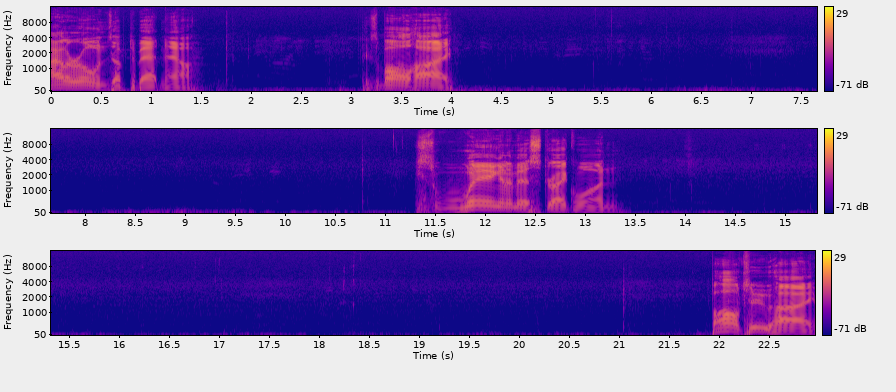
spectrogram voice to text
Tyler Owens up to bat now. Takes the ball high. Swing and a miss, strike one. Ball too high.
